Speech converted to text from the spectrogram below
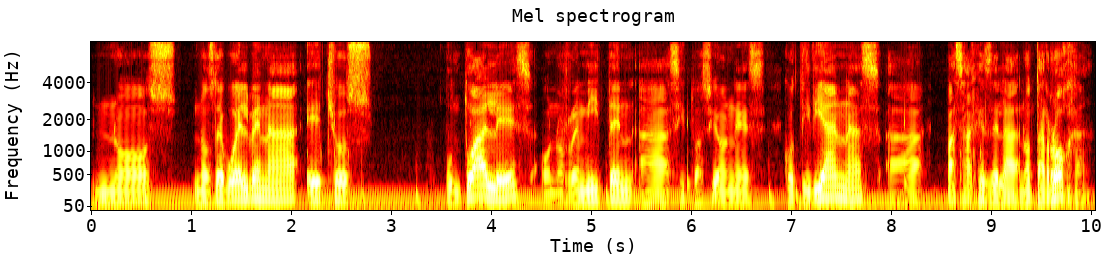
nos, nos devuelven a hechos puntuales o nos remiten a situaciones cotidianas, a pasajes de la nota roja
